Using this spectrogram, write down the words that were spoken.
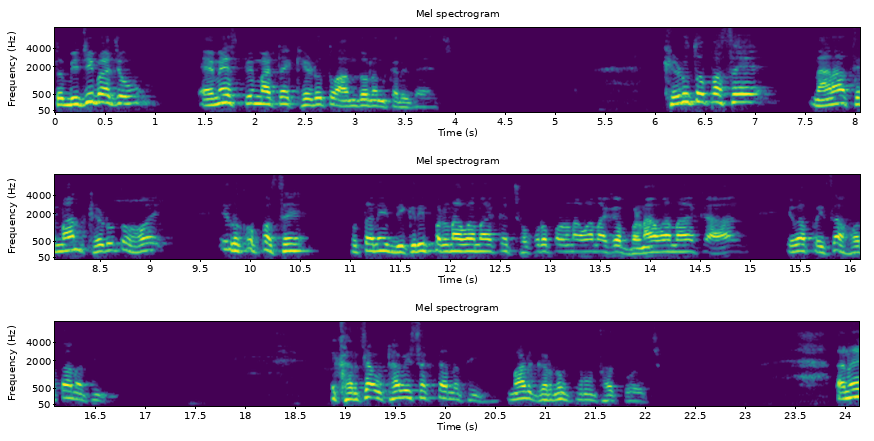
તો બીજી બાજુ, એમએસપી માટે ખેડૂતો આંદોલન કરી રહ્યા છે. ખેડૂતો પાસે નાના સીમાંત ખેડૂતો હોય, એ લોકો પાસે પોતાની દીકરી પરણાવવાના કે છોકરો પરણાવવાના કે ભણાવવાના કે એવા પૈસા હોતા નથી. એ ખર્ચા ઉઠાવી શકતા નથી. માંડ ઘરનું પૂરું થતું હોય છે. અને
